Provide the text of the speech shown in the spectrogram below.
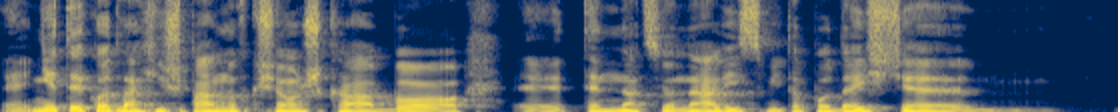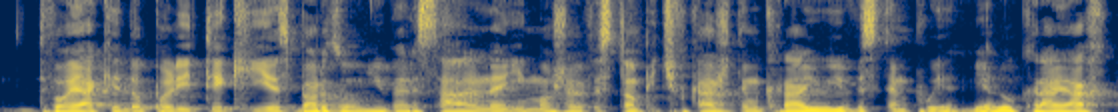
E, nie tylko dla Hiszpanów książka, bo ten nacjonalizm i to podejście dwojakie do polityki jest bardzo uniwersalne i może wystąpić w każdym kraju i występuje w wielu krajach.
